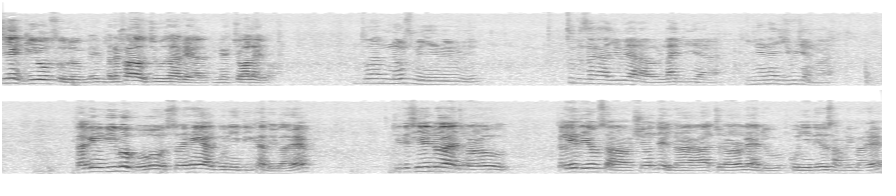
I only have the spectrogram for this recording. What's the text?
ချင်းကီးဖို့ဆိုလို့မင်းဘယ်နှခါတော့ကြိုးစားခဲ့ရလဲငါကြွားလိုက်ပါသူက notes မရင်းသေးဘူးလေသူပါစကားယူရတာကိုလိုက်ပြရတာဒီနေ့နဲ့ယူကြံမှာဘက်ကင်ကီးဖို့ကိုဆွေဟင်းအကူအညီတီးခတ်ပေးပါတယ်ဒီတချင်းအတွက်ကျွန်တော်တို့ကလေးတရုပ်ဆောင်ရှွန်းတစ်လန်ကကျွန်တော်တို့နဲ့အတူကူညီတရုပ်ဆောင်ပေးပါတယ်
